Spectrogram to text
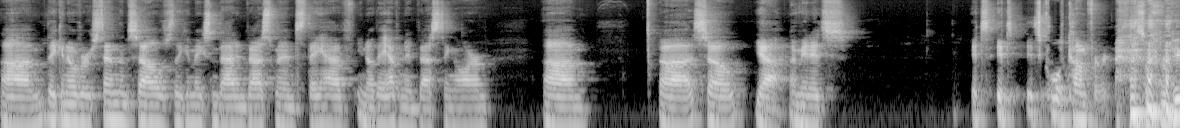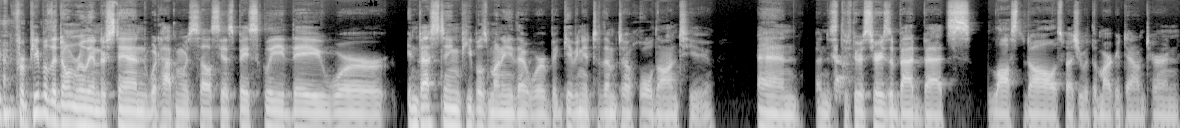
Um, they can overextend themselves. They can make some bad investments. They have you know they have an investing arm. Um, uh, so yeah, I mean it's it's it's it's cold comfort. so for people, for people that don't really understand what happened with Celsius, basically they were investing people's money that were giving it to them to hold on to, and, and yeah. through a series of bad bets, lost it all, especially with the market downturn.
